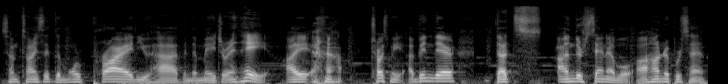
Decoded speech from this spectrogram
sometimes like the more pride you have in the major. And hey, I trust me, I've been there. That's understandable, hundred percent.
